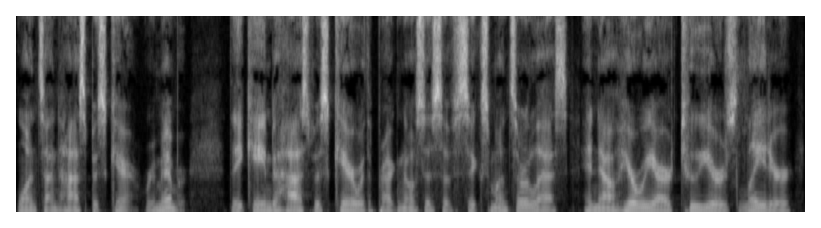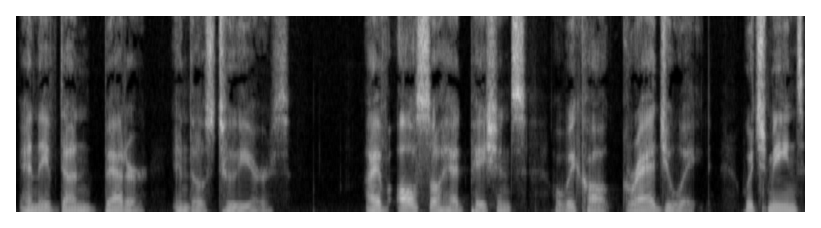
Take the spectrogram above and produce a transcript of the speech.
once on hospice care. Remember, they came to hospice care with a prognosis of six months or less, and now here we are two years later, and they've done better in those two years. I have also had patients what we call graduate, which means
